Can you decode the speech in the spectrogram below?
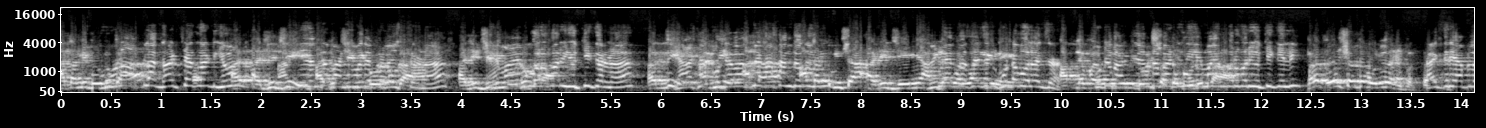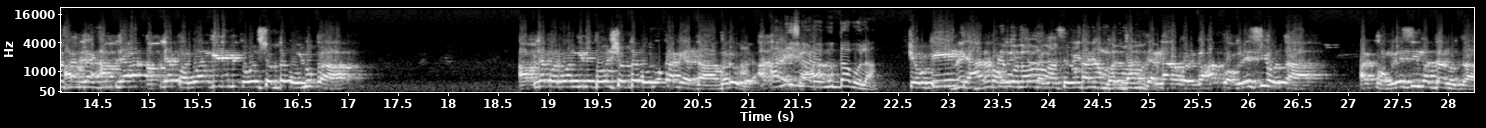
आता मी बोलू का? आपला गटच्या गट घेऊन अजितजी, भारतीय जनता अजितजी, पार्टीमध्ये बोलू प्रवेश का? करणं? अजितजी, मी एमआयएम बोलू का? बरोबर युती करणं? अगदी ह्या अशा अगदी. खोट्या बातम्या का आता सांगता आता तुम्ही? तुमच्या अजितजी मी आपल्या परवानगीने खोटं बोलायचं. आपल्या कुठे परवानगीने भारतीय दोन जनता शब्द पार्टीने बोलू एमआयएम का? बरोबर युती केली? मला दोन शब्द बोलू द्या ना फक्त. काहीतरी आपलं आपल्या सांगायचं. आपल्या आपल्या परवानगीने मी दोन शब्द बोलू का? आपल्या परवानगीने दोन शब्द बोलू का मी आता? बरोबर. आता अनिश ऐका. गाडवे मुद्दा बोला. शेवटी नाही, त्या खरं ते काँग्रेसच्या बोलावं, नगरसेवकांना काहीतरी खोटं मतदान. करणारा वर्ग हा काँग्रेसी होता. हा काँग्रेसी मतदान होता.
